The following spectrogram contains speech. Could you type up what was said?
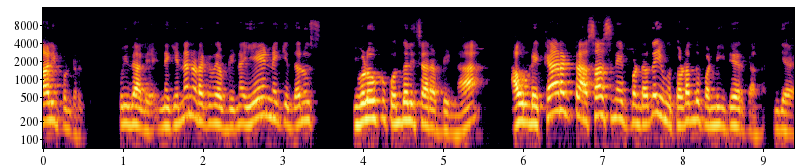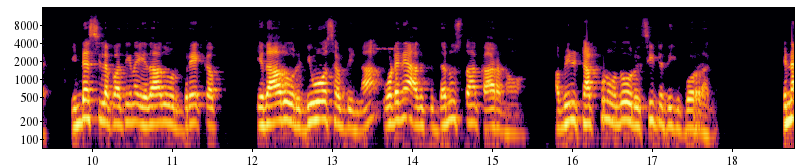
காலி பண்ணுறது புரிதாலே இன்னைக்கு என்ன நடக்குது அப்படின்னா ஏன் இன்னைக்கு தனுஷ் இவ்வளவுக்கு கொந்தளிச்சார் அப்படின்னா அவருடைய கேரக்டர் அசாசினேட் பண்ணுறதை இவங்க தொடர்ந்து பண்ணிக்கிட்டே இருக்காங்க. இங்கே இண்டஸ்ட்ரியில் பார்த்தீங்கன்னா ஏதாவது ஒரு பிரேக்கப் ஏதாவது ஒரு டிவோர்ஸ் அப்படின்னா உடனே அதுக்கு தனுஷ் தான் காரணம் அப்படின்னு டப்புன்னு வந்து ஒரு சீட்டை தூக்கி போடுறாங்க. என்ன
